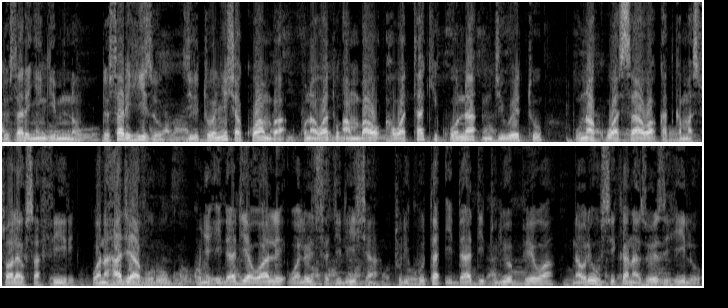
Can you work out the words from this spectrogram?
dosari nyingi mno. Dosari hizo zilituonyesha kwamba kuna watu ambao hawataki kuona mji wetu unakuwa sawa katika masuala ya usafiri. Wana haja ya vurugu. Kwenye idadi ya wale waliojisajilisha, tulikuta idadi tuliyopewa na waliohusika na zoezi hilo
